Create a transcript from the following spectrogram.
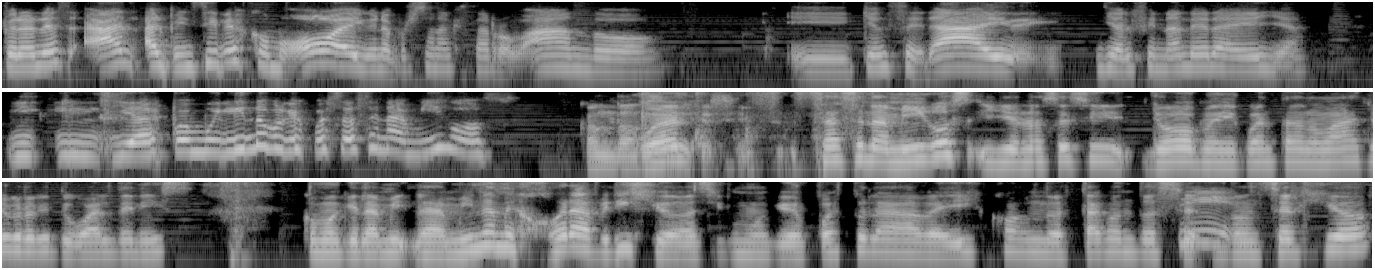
Pero en ese- al, al principio es como, oh, hay una persona que está robando y quién será y, y al final era ella. Y, y, y después muy lindo porque después se hacen amigos. Con Don Bueno, sí. se hacen amigos y yo no sé si yo me di cuenta nomás, yo creo que tú igual, Denise, como que la, la mina mejora brígido, así como que después tú la veís cuando está con Don, Se- Sí. Don Sergio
